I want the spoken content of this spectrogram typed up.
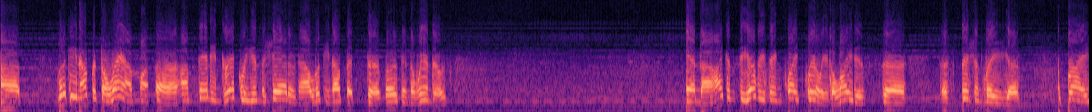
Uh, looking up at the LEM, uh, I'm standing directly in the shadow now, looking up at uh, Buzz in the windows. And uh, I can see everything quite clearly. The light is uh, sufficiently uh, bright,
